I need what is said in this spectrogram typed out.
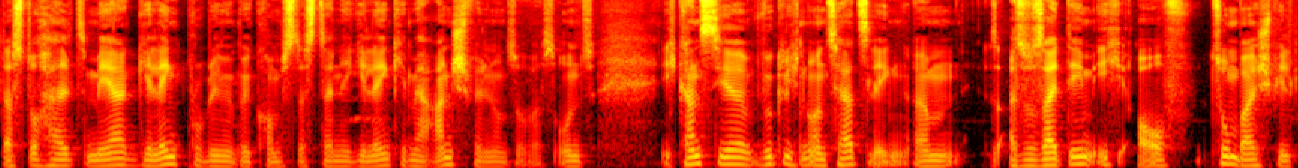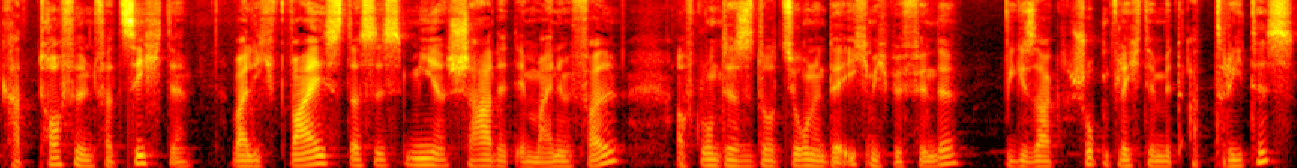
dass du halt mehr Gelenkprobleme bekommst, dass deine Gelenke mehr anschwellen und sowas. Und ich kann es dir wirklich nur ans Herz legen. Ähm, also seitdem ich auf zum Beispiel Kartoffeln verzichte, weil ich weiß, dass es mir schadet in meinem Fall, aufgrund der Situation, in der ich mich befinde, wie gesagt, Schuppenflechte mit Arthritis,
